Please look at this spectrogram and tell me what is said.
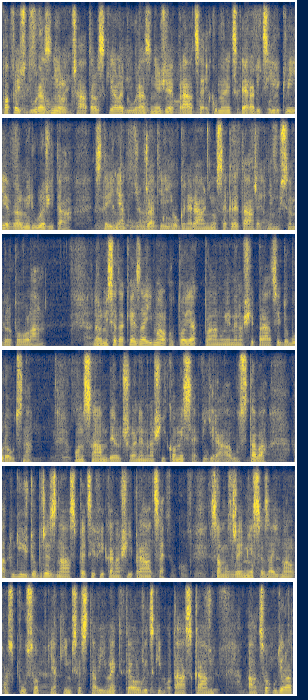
Papež zdůraznil přátelsky, ale důrazně, že práce Ekumenické rady církví je velmi důležitá, stejně jako úřad jejího generálního sekretáře, k němuž jsem byl povolán. Velmi se také zajímal o to, jak plánujeme naši práci do budoucna. On sám byl členem naší komise Víra a ústava a tudíž dobře zná specifika naší práce. Samozřejmě se zajímal o způsob, jakým se stavíme k teologickým otázkám a co udělat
